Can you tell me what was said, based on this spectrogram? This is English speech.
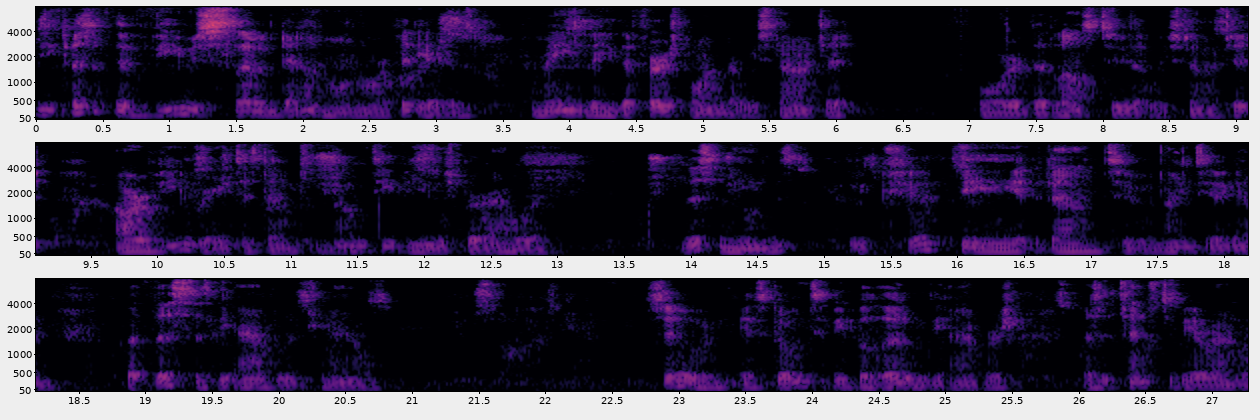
Because of the views slowing down on our videos, mainly the first one that we started, or the last two that we started, our view rate is down to 90 views per hour. This means we could be down to 90 again, but this is the average now. Soon, it's going to be below the average, as it tends to be around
